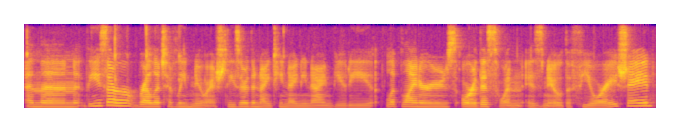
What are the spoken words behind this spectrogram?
And then these are relatively newish. These are the 1999 Beauty lip liners, or this one is new, the Fiore shade.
